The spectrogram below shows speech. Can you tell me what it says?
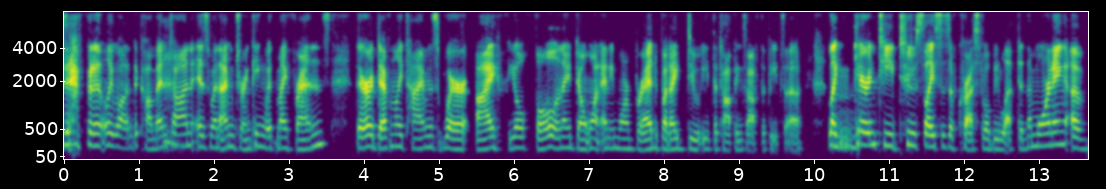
definitely wanted to comment on is when I'm drinking with my friends, there are definitely times where I feel full and I don't want any more bread, but I do eat the toppings off the pizza. Like Mm. guaranteed two slices of crust will be left in the morning of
